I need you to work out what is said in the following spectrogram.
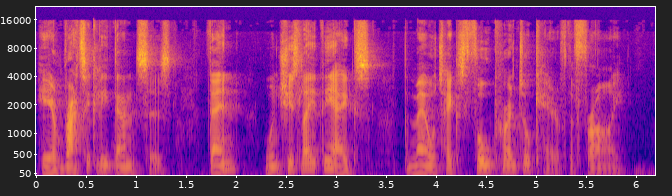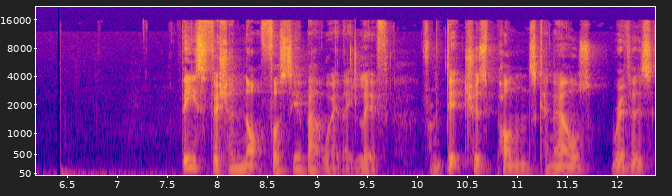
he erratically dances. Then, once she's laid the eggs, the male takes full parental care of the fry. These fish are not fussy about where they live. From ditches, ponds, canals, rivers,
